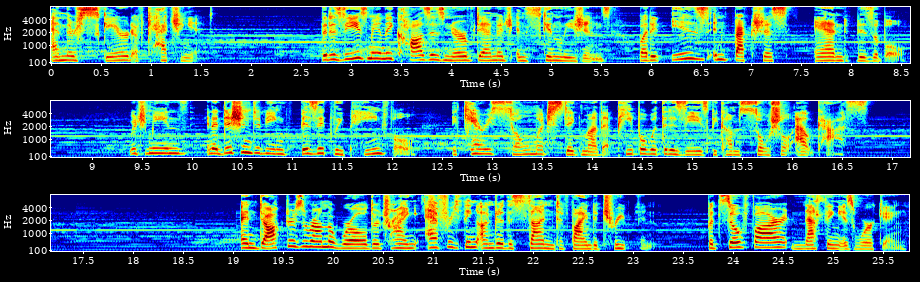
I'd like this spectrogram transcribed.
and they're scared of catching it. The disease mainly causes nerve damage and skin lesions, but it is infectious and visible. Which means, in addition to being physically painful, it carries so much stigma that people with the disease become social outcasts and doctors around the world are trying everything under the sun to find a treatment. But so far, nothing is working.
